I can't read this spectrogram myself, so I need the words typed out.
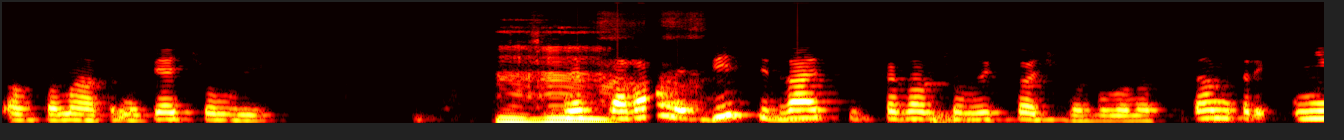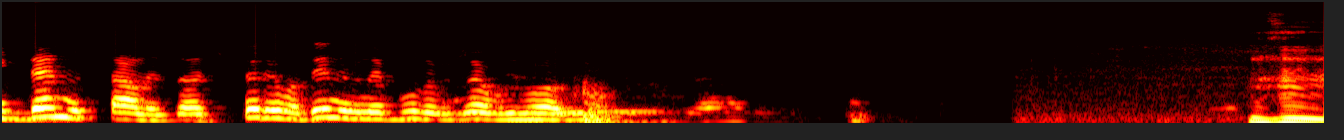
з автоматами, п'ять чоловік. Не Угу. ставали 220, сказав чоловік, точно було на спідометрі. Ніде не стали. За 4 години вони були вже у Львові. Угу.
